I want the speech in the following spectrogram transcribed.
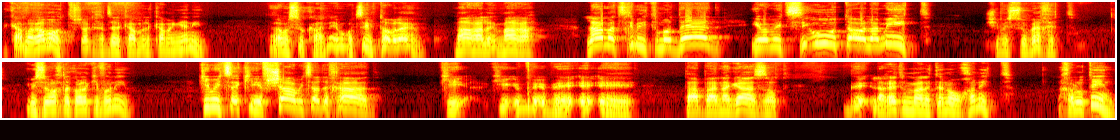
בכמה רמות, אפשר לקחת את זה לכמה, לכמה עניינים. דבר מסוכן, הם רוצים, טוב להם, מה רע להם, מה רע? למה צריכים להתמודד עם המציאות העולמית שהיא מסובכת. היא מסובכת לכל הכיוונים. כי, מצ... כי אפשר מצד אחד, כי, כי ב... ב... אה, אה, בהנהגה הזאת, ב... לרדת ממעלתנו רוחנית, לחלוטין.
